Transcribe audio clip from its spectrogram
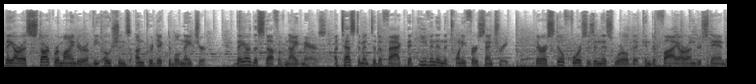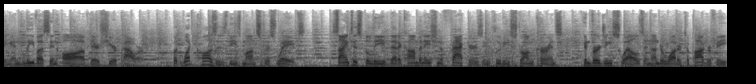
they are a stark reminder of the ocean's unpredictable nature. They are the stuff of nightmares, a testament to the fact that even in the 21st century, there are still forces in this world that can defy our understanding and leave us in awe of their sheer power. But what causes these monstrous waves? Scientists believe that a combination of factors including strong currents, converging swells and underwater topography,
